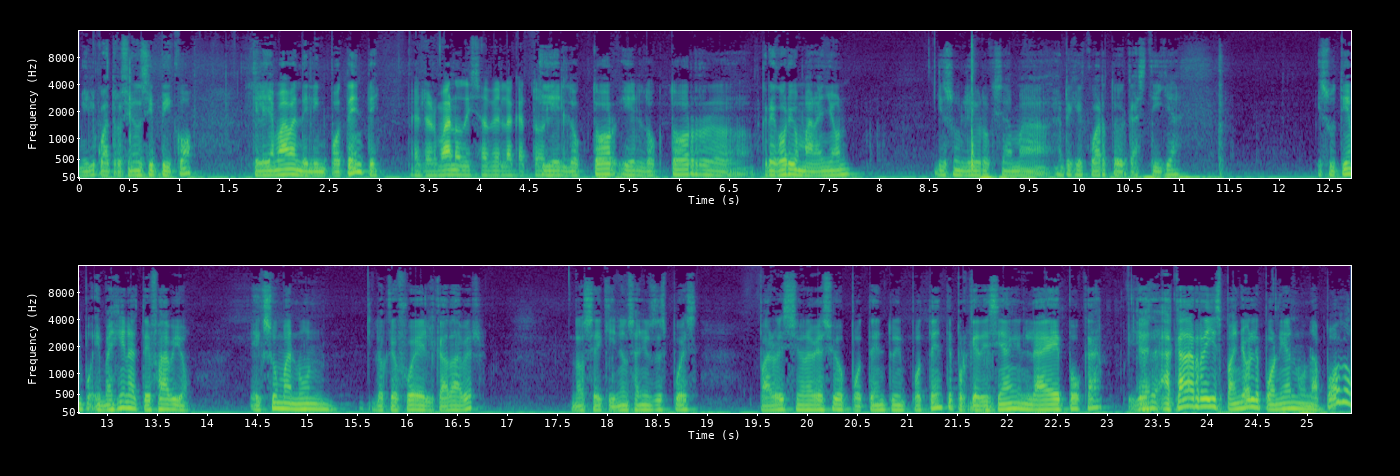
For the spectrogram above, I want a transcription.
1400 y pico, que le llamaban del impotente. El hermano de Isabel la Católica. Y el doctor, y el doctor uh, Gregorio Marañón, hizo un libro que se llama Enrique IV de Castilla, y su tiempo, imagínate Fabio, exhuman un, lo que fue el cadáver, no sé, 500 años después, para ver si señor había sido potente o impotente, porque decían en la época, a cada rey español le ponían un apodo,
